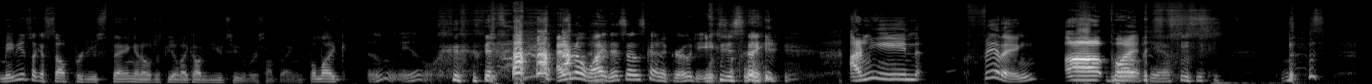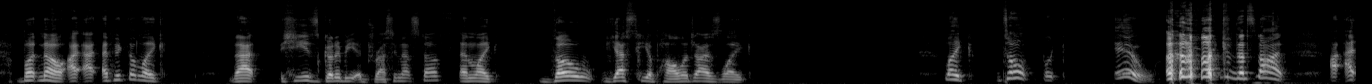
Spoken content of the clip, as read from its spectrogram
maybe it's like a self-produced thing and it'll just be like on youtube or something but like Ooh, ew. i don't know why that sounds kind of grody just like i mean fitting uh but Oh, yeah. but no, I I- I think that like that he's gonna be addressing that stuff, and like though yes he apologized, like like don't like ew. Like that's not. I, I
